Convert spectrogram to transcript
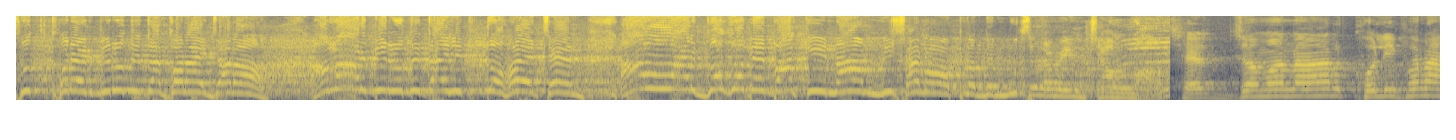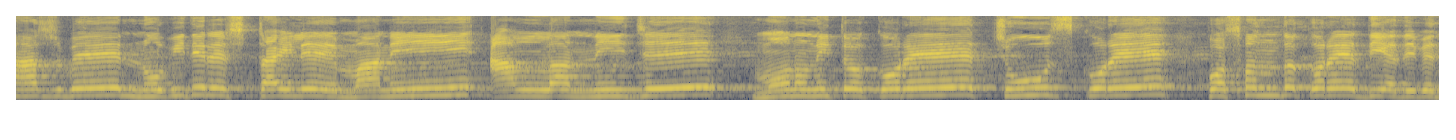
সুদখোরের বিরোধিতা করায় যারা আমার বিরোধিতায় লিপ্ত হয়েছেন, আল্লাহর গজবে বাকি নাম নিশানো আপনাদের মুছে যাবে ইনশাআল্লাহ। শেষ জমানার খলিফারা আসবে নবীদের স্টাইলে মানে আল্লাহ নিজে মনোনীত করে, চুজ করে, পছন্দ করে দিয়ে দিবেন,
